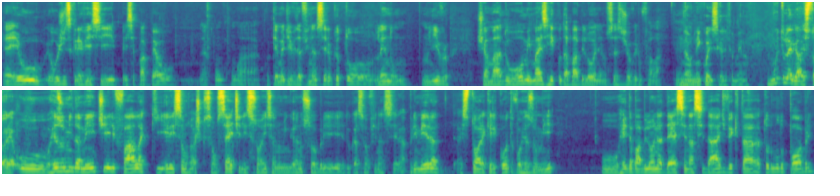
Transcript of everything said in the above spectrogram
É, eu, eu hoje escrevi esse, esse papel né, com, com, a, com o tema dívida financeira porque eu estou lendo um, um livro chamado O Homem Mais Rico da Babilônia. Não sei se vocês já ouviram falar. Não, nem conheci ele também, não. Muito legal a história. O, resumidamente, ele fala que eles são, acho que são sete lições, se eu não me engano, sobre educação financeira. A primeira a história que ele conta, vou resumir. O rei da Babilônia desce na cidade, vê que tá todo mundo pobre,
